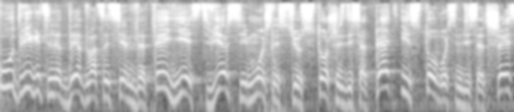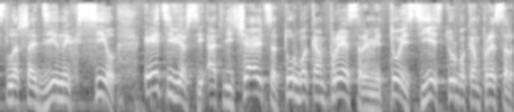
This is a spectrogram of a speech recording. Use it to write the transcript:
У двигателя D27DT есть версии мощностью 165 и 186 лошадиных сил. Эти версии отличаются турбокомпрессорами, то есть есть турбокомпрессор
